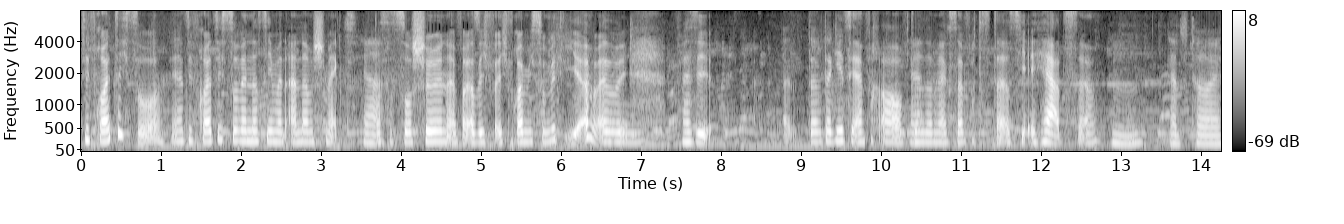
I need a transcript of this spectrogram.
sie freut sich so. Ja, sie freut sich so, wenn das jemand anderem schmeckt. Ja. Das ist so schön einfach. Also ich, ich freue mich so mit ihr, weil, sie, weil sie, da, da geht sie einfach auf. Ja. Da, da, merkst du einfach, dass da ist ihr Herz. Ja. Mhm. Ganz toll.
